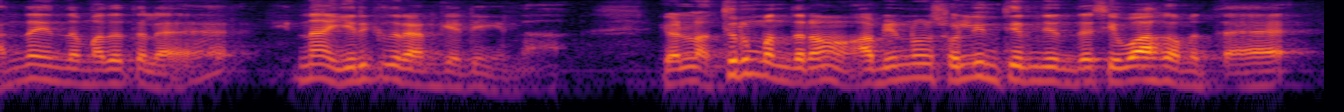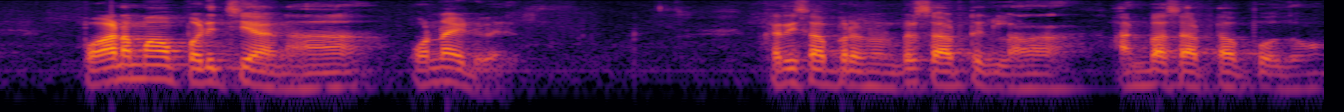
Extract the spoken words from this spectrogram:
அந்த இந்த மதத்தில் என்ன இருக்குதுடான்னு கேட்டிங்கன்னா எல்லாம் திருமந்திரம் அப்படின்னு சொல்லி தெரிஞ்சிருந்த சிவாகமத்தை பாடமாக படிச்சியானா ஒன்றாயிடுவேன் கறி சாப்பிட்ற நண்பர் சாப்பிட்டுக்கலாம். அன்பாக சாப்பிட்டா போதும்.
